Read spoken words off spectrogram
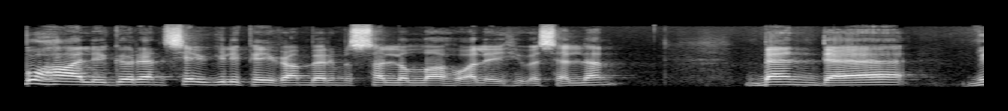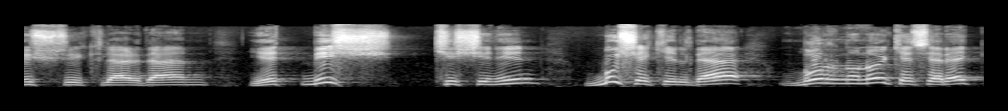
Bu hali gören sevgili Peygamberimiz sallallahu aleyhi ve sellem ben de müşriklerden 70 kişinin bu şekilde burnunu keserek,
